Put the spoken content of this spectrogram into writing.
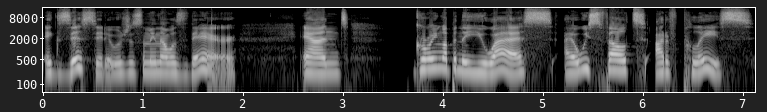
existed. It was just something that was there. And growing up in the US, I always felt out of place.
